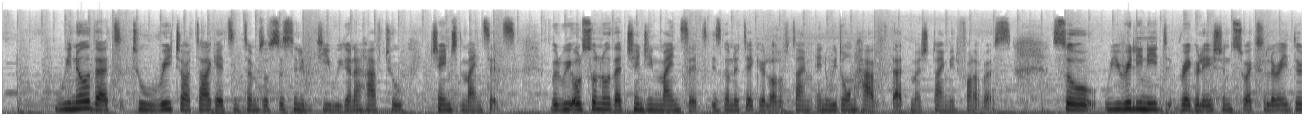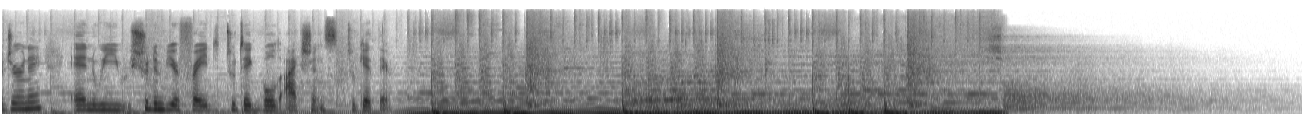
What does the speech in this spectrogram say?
We know that to reach our targets in terms of sustainability, we're going to have to change the mindsets. But we also know that changing mindsets is going to take a lot of time, and we don't have that much time in front of us. So we really need regulations to accelerate their journey, and we shouldn't be afraid to take bold actions to get there.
